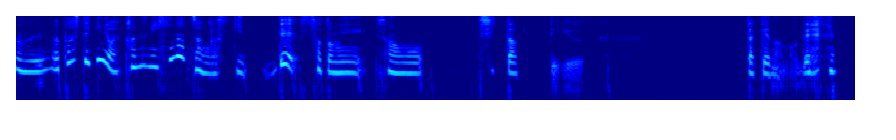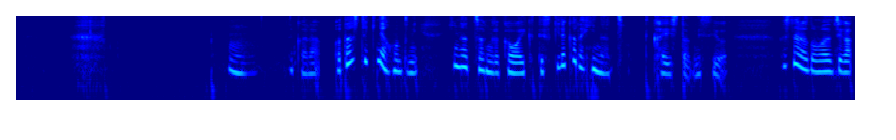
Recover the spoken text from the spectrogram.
なので私的には完全にひなちゃんが好きでさとみさんを知ったっていうだけなので。うん。だから私的には本当にひなちゃんが可愛くて好きだからひなちゃんって返したんですよ。そしたら友達が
